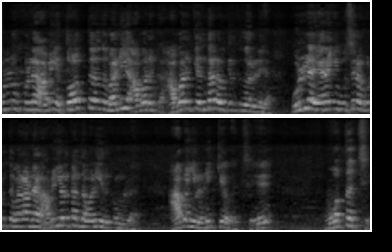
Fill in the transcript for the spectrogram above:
உள்ளுக்குள்ள அவங்க தோத்துறது வழி அவருக்கு அவருக்கு எந்த அளவுக்கு இருக்குதோ இல்லையா உள்ள இறங்கி உசுரை கொடுத்து விளாண்டாரு அவங்களுக்கு அந்த வழி இருக்கும்ல. அவங்கள நிற்க வச்சு உதச்சு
